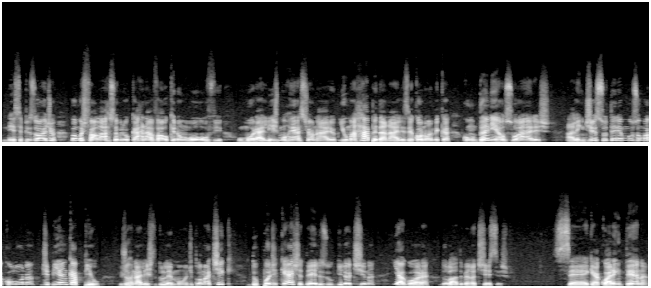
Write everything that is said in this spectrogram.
Nesse episódio, vamos falar sobre o carnaval que não houve, o moralismo reacionário e uma rápida análise econômica com Daniel Soares. Além disso, teremos uma coluna de Bianca Pio, jornalista do Le Monde Diplomatique, do podcast deles, o Guilhotina, e agora do lado B Notícias. Segue a quarentena.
